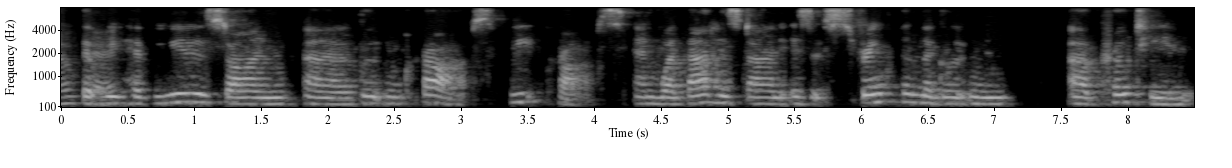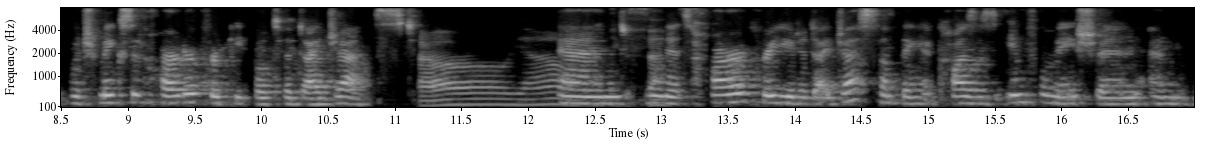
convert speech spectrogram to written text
okay. that we have used on uh, gluten crops, wheat crops, and what that has done is it strengthened the gluten uh, protein, which makes it harder for people to digest. Oh, yeah. And when it's hard for you to digest something, it causes inflammation and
